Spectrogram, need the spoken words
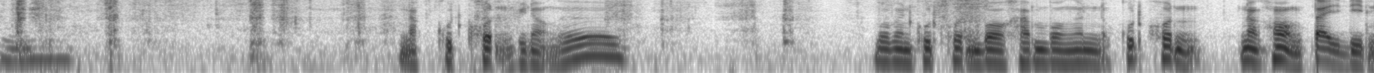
อนักขุดค้นพี่น้องเอ้ยบ่เป็นขุดค้นบ่คำบ่เงินดอกขุดค้นนักห้องใต้ดิน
